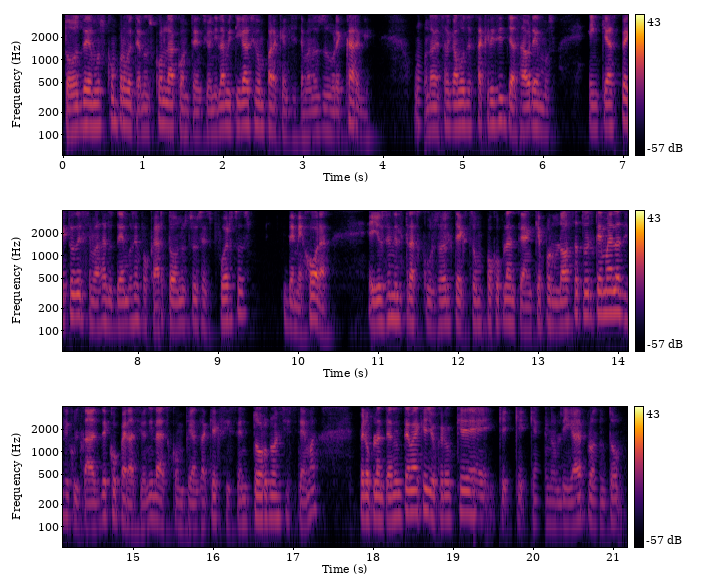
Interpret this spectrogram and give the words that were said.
todos debemos comprometernos con la contención y la mitigación para que el sistema no se sobrecargue. Una vez salgamos de esta crisis ya sabremos en qué aspectos del sistema de salud debemos enfocar todos nuestros esfuerzos de mejora. Ellos en el transcurso del texto un poco plantean que por un lado está todo el tema de las dificultades de cooperación y la desconfianza que existe en torno al sistema, pero plantean un tema que yo creo que, que, que nos liga de pronto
